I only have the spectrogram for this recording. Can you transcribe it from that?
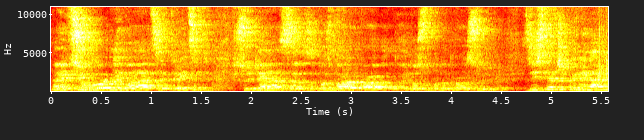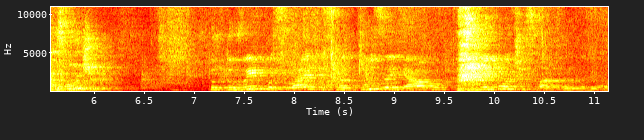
Навіть сьогодні, 12.30, суддя нас за- за- позбавив права доступу до правосуддя, здійснивши кримінальний злочин. Тобто ви посилаєтесь на ту заяву, від якого числа це заява?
